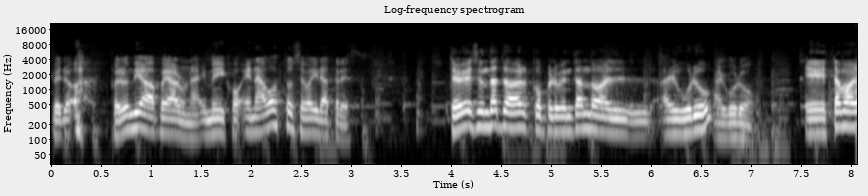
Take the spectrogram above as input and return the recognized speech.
pero, pero un día va a pegar una y me dijo, en agosto se va a ir a 3 te voy a decir un dato a ver complementando al, al gurú. al gurú. Eh, estamos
